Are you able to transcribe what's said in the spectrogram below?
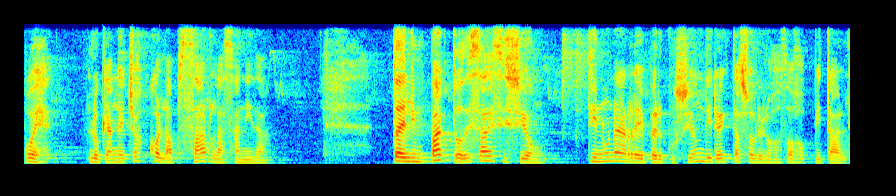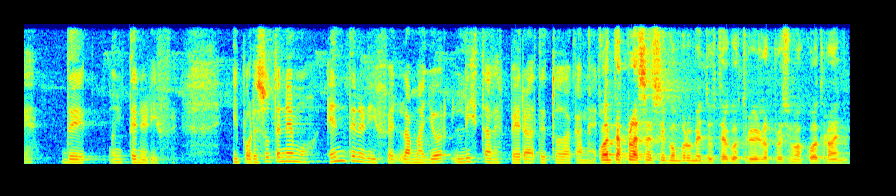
pues lo que han hecho es colapsar la sanidad. El impacto de esa decisión tiene una repercusión directa sobre los dos hospitales de Tenerife. Y por eso tenemos en Tenerife la mayor lista de espera de toda Canarias. ¿Cuántas plazas se compromete usted a construir los próximos cuatro años?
